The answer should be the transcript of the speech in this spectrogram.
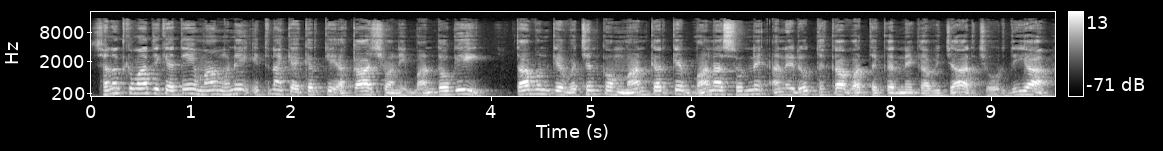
सनत कुमार जी कहते हैं, माँ उन्हें इतना कहकर के आकाशवाणी बंद हो गई। तब उनके वचन को मान करके बानासुर ने अनिरुद्ध का वध करने का विचार छोड़ दिया।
